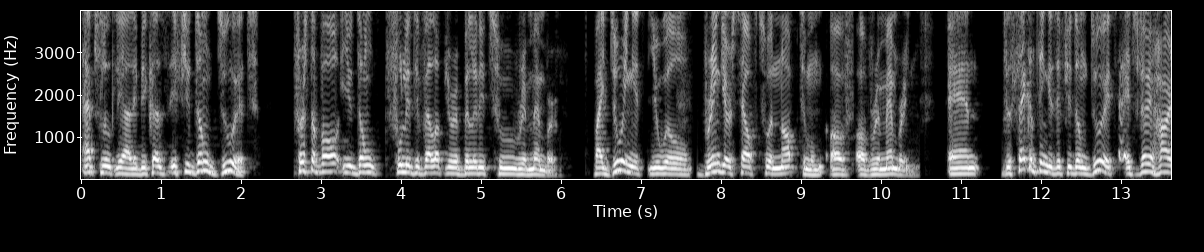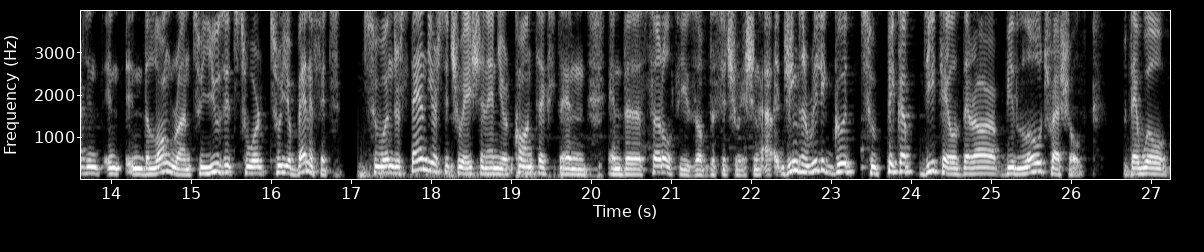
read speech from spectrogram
Absolutely, Ali, because if you don't do it, first of all, you don't fully develop your ability to remember. By doing it, you will bring yourself to an optimum of, of remembering. And the second thing is if you don't do it, it's very hard in, in, in the long run to use it toward to your benefit, to understand your situation and your context and, and the subtleties of the situation. Uh, dreams are really good to pick up details that are below threshold that will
